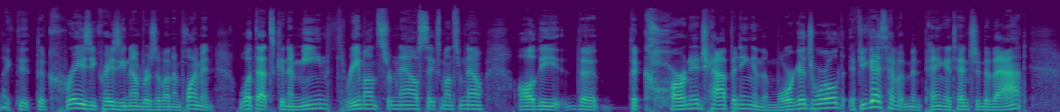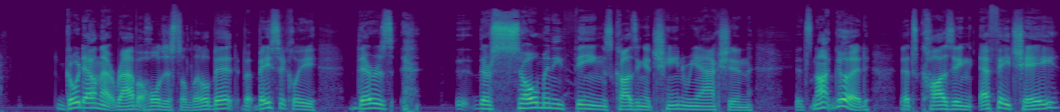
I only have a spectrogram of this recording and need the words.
like the, the crazy, crazy numbers of unemployment, what that's going to mean three months from now, six months from now, all the the the carnage happening in the mortgage world. If you guys haven't been paying attention to that, go down that rabbit hole just a little bit. But basically, there's there's so many things causing a chain reaction. It's not good. That's causing FHA.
